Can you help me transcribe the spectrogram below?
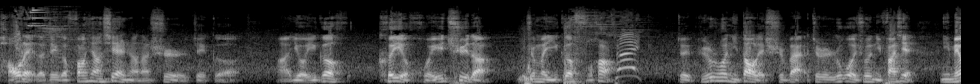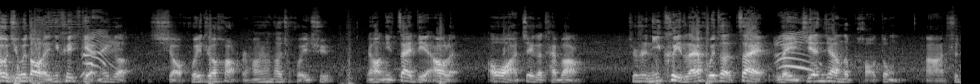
跑垒的这个方向线上呢是这个啊有一个可以回去的这么一个符号。对，比如说你盗垒失败，就是如果说你发现你没有机会盗垒，你可以点那个小回折号，然后让它去回去，然后你再点奥垒，哇，这个太棒了，就是你可以来回的在垒间这样的跑动啊，是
